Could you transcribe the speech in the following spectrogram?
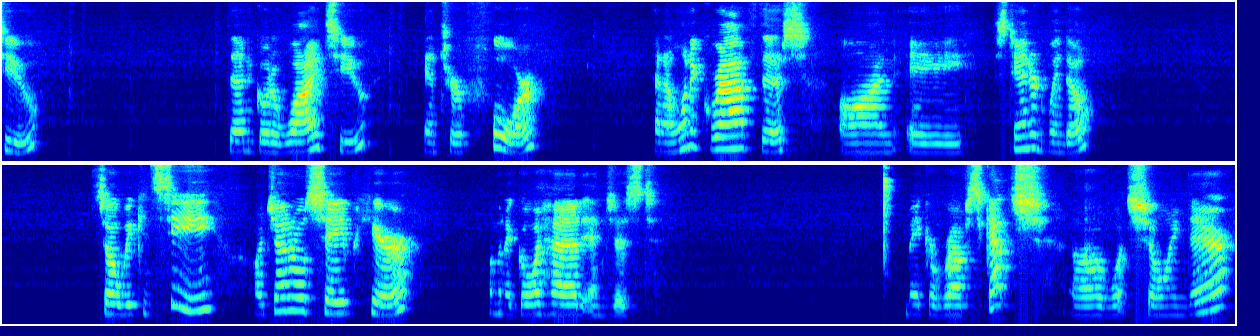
2. Then go to y2, enter 4. And I want to graph this on a standard window. So we can see our general shape here I'm going to go ahead and just make a rough sketch of what's showing there.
